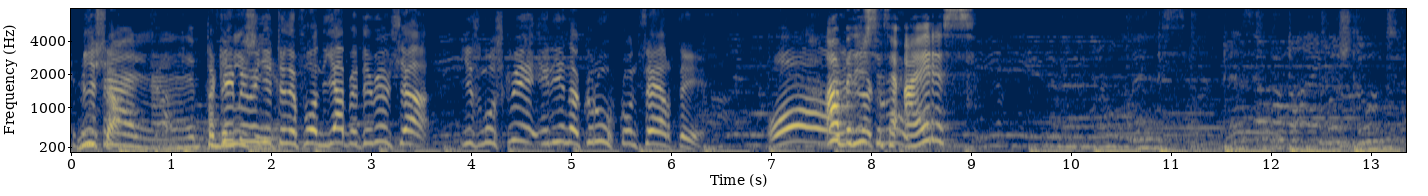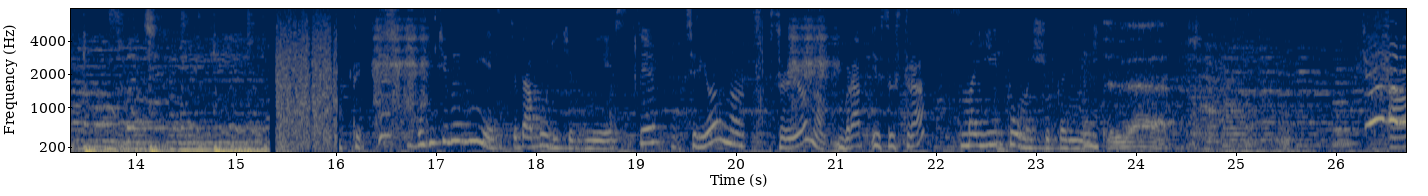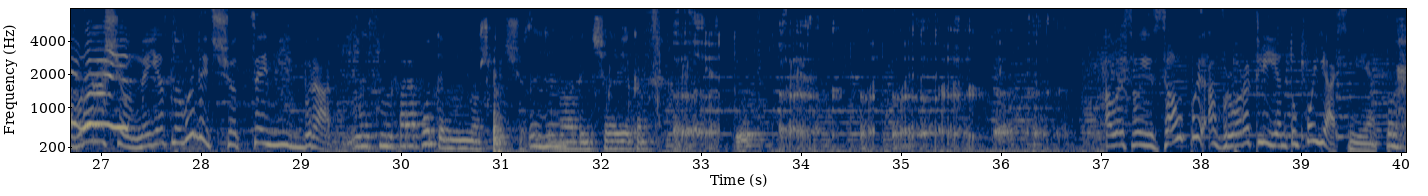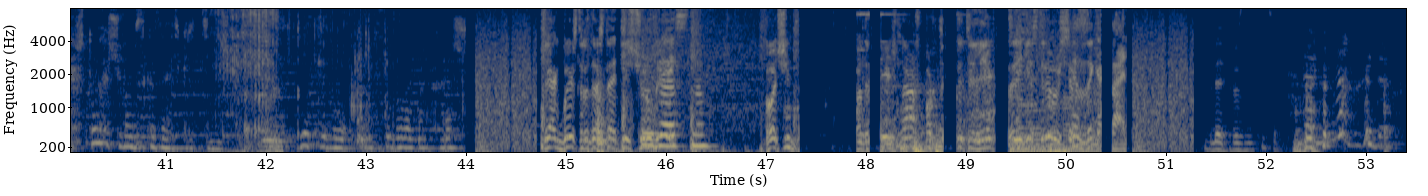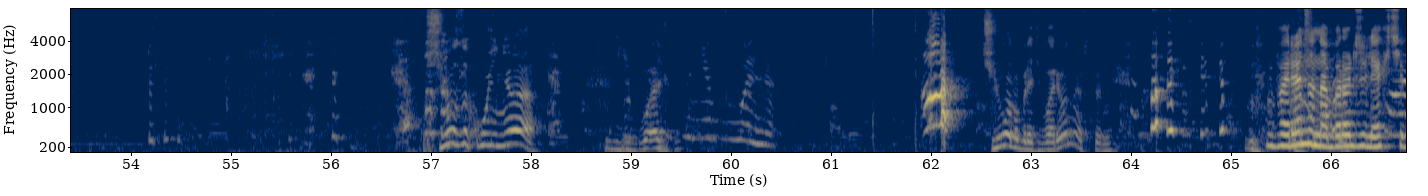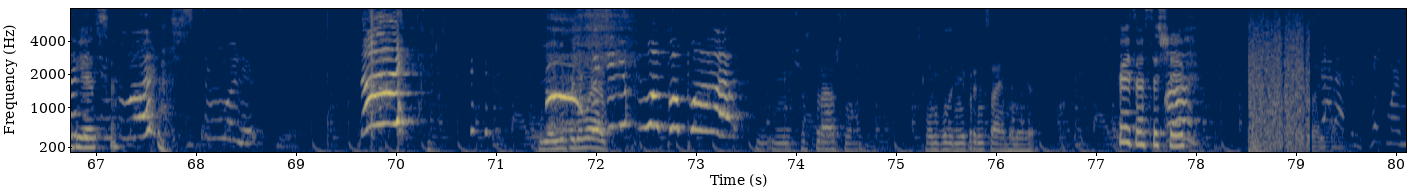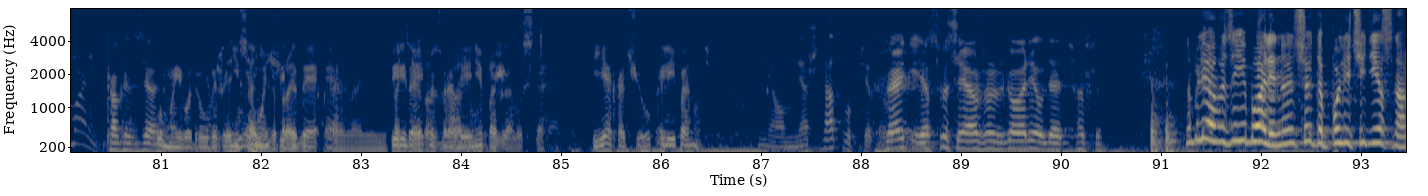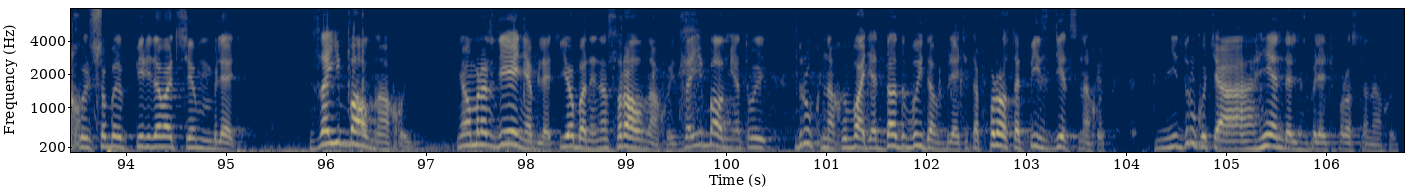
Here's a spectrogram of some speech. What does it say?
Это Миша, неправильно. э, Такий би поближе. мені телефон, я би дивився із Москви Ірина Круг концерти. О, А, Ірина подождите, это Круг. Айрис? Будете вместе, да, будете вместе. Серйозно? Серйозно? Брат і сестра? С моей помощью, конечно. А Аврора що, неясно видить, що це мій брат. Мы с ним поработаем немножко еще, с этим молодым человеком. Але свої залпи Аврора клієнту пояснює. Ой, что я хочу вам сказать, Кристина? Если бы все было так хорошо. Как быстро достать тысячу рублей? Ужасно. Очень подождешь наш портфель, зарегистрируйся за Блять, разлетится. Надо. Чё за хуйня? Ебать. Мне больно. Чего оно, блять, вареное, что ли? Варена, наоборот, же легче бьется. Я не понимаю. Телефон попал! Ничего страшного. Он будет непроницаемый, наверное. Как это, шеф? Как это сделать? У моего друга не, же Мончика пройдут, ДР. не Передай поздравления, пожалуйста. Я хочу клипануть. Не, у меня 60 вообще-то. Жень, я смысле, я уже ж говорил, дядь, в смысле. Ну, бля, вы заебали, ну это что это поле чудес, нахуй, чтобы передавать всем, блядь. Заебал, нахуй. Днем рождения, блядь, ебаный, насрал, нахуй. Заебал меня твой друг, нахуй, Вадя Дадвыдов, блядь. Это просто пиздец, нахуй. Не друг у тебя, а Гендель, блядь, просто, нахуй.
